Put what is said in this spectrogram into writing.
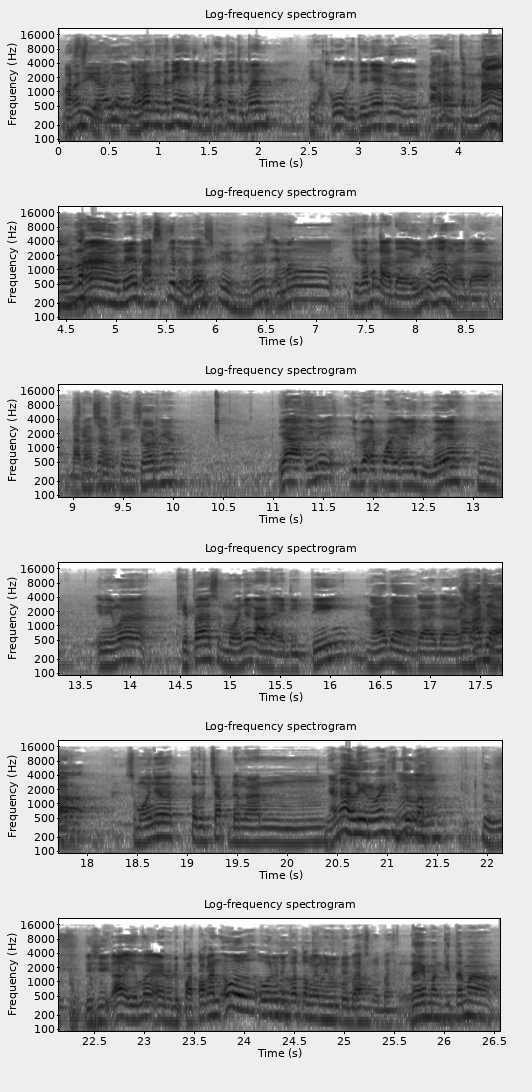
pasti eta. ya orang tadi yang nyebut eta cuman piraku gitu nya Ada tenaun lah. nah bebaskeun eta. Bebaskeun, bener. Terus emang kita mah nggak ada inilah nggak ada batasan Sensor-sensornya. Ya ini juga FYI juga ya. Hmm. Ini mah kita semuanya nggak ada editing, Nggak ada. nggak ada Nggak ada. Semuanya terucap dengan Yang ngalir we gitu lah. Gitu. di si- ah iya mah anu dipotongan, uh, uh, dipotongan ini bebas bebas. bebas. Nah emang kita mah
